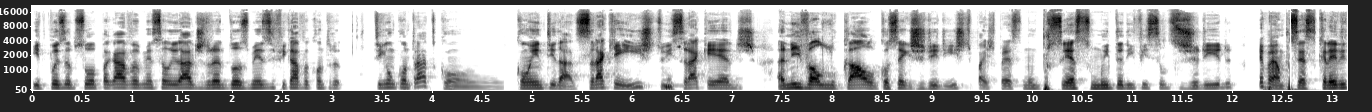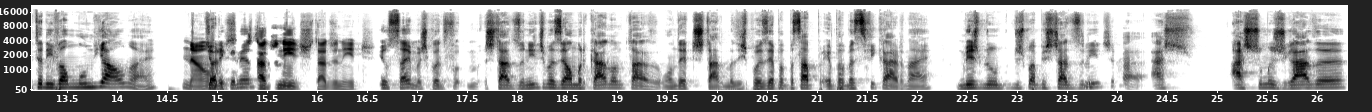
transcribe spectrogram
e depois a pessoa pagava mensalidades durante 12 meses e ficava contra... tinha um contrato com, com a entidade. Será que é isto? E será que a Edge, a nível local, consegue gerir isto? Pá, isto parece-me um processo muito difícil de se gerir. É, pá, é um processo de crédito a nível mundial, não é? Não, Teoricamente. Estados Unidos, Estados Unidos. Eu sei, mas quando for Estados Unidos, mas é um mercado onde, está, onde é testado, mas isto depois é para passar, é para massificar, não é? Mesmo no- nos próprios Estados Unidos, epá, acho, acho uma jogada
